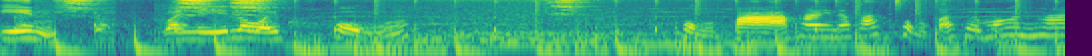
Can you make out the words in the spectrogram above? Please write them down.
กิน วันนี้โรยผง ผงปลาให้นะคะ ผงปลาแซลมอนให้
